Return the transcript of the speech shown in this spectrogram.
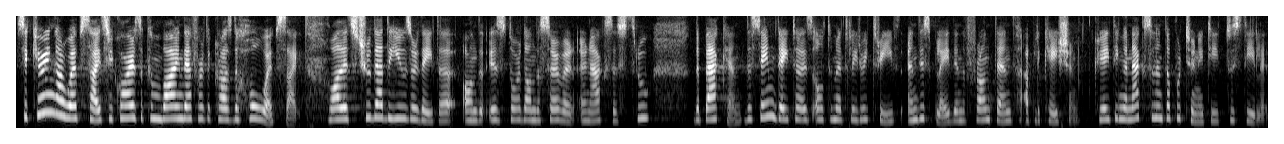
Securing our websites requires a combined effort across the whole website. While it's true that the user data the, is stored on the server and accessed through the backend, the same data is ultimately retrieved and displayed in the front-end application, creating an excellent opportunity to steal it.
